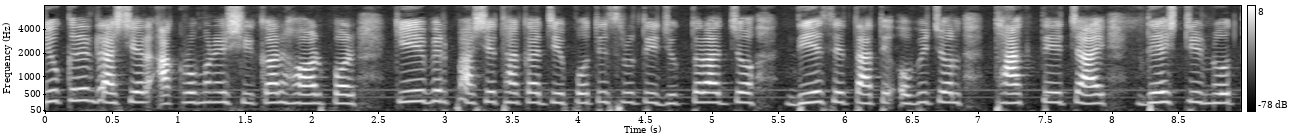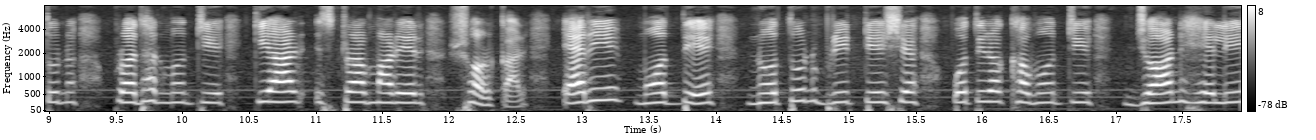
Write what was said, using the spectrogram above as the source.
ইউক্রেন রাশিয়ার আক্রমণের শিকার হওয়ার পর কিয়েভের পাশে থাকার যে প্রতিশ্রুতি যুক্তরাজ্য দিয়েছে তাতে অবিচল থাকতে চায় দেশটির নতুন প্রধানমন্ত্রী কিয়ার স্ট্রামারের সরকার। এরই মধ্যে নতুন ব্রিটিশ প্রতিরক্ষামন্ত্রী জন হেলি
